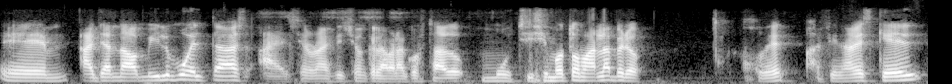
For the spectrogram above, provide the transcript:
eh, hayan dado mil vueltas, a él será una decisión que le habrá costado muchísimo tomarla, pero joder, al final es que él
